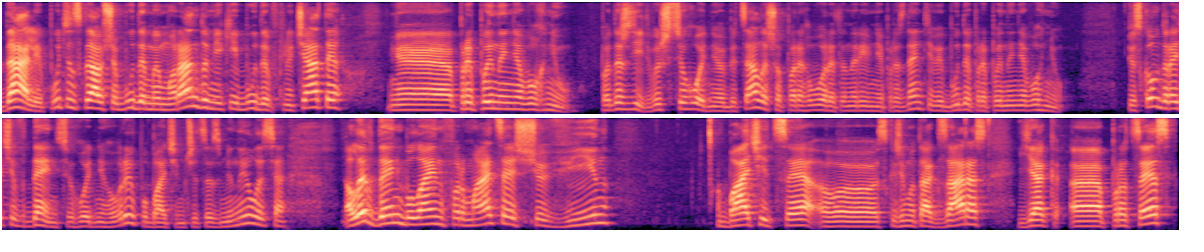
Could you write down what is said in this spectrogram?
Далі Путін сказав, що буде меморандум, який буде включати е, припинення вогню. Подождіть, ви ж сьогодні обіцяли, що переговорите на рівні президентів і буде припинення вогню. Пісков, до речі, в день сьогодні говорив, побачимо, чи це змінилося. Але в день була інформація, що він бачить це, е, скажімо так, зараз як е, процес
